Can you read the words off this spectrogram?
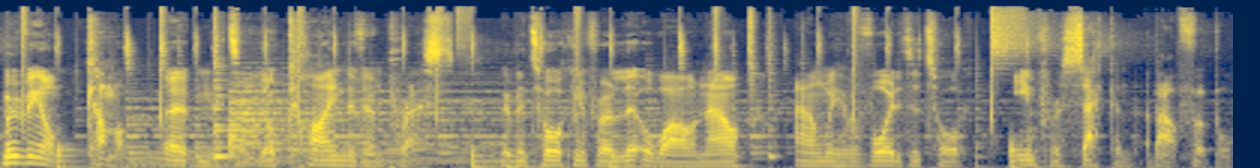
Moving on, come on, admit it, you're kind of impressed. We've been talking for a little while now, and we have avoided to talk even for a second about football.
